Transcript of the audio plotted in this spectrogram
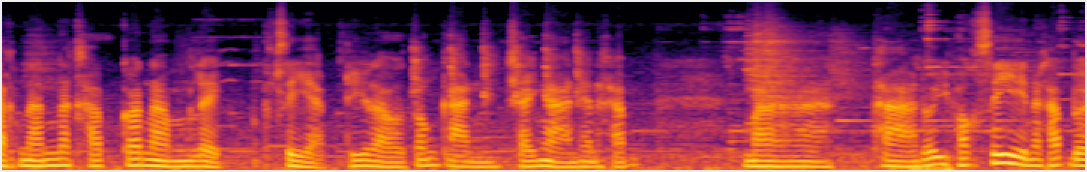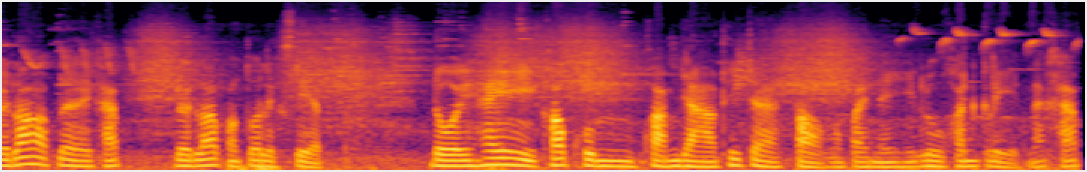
จากนั้นนะครับก็นำเหล็กเสียบที่เราต้องการใช้งานเนี่ยนะครับ มาทาด้วยอีพ็อกซี่นะครับ โดยรอบเลยครับ โดยรอบของตัวเหล็กเสียบ โดยให้ครอบคลุมความยาวที่จะตอกลงไปในรูคอนกรีตนะครับ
